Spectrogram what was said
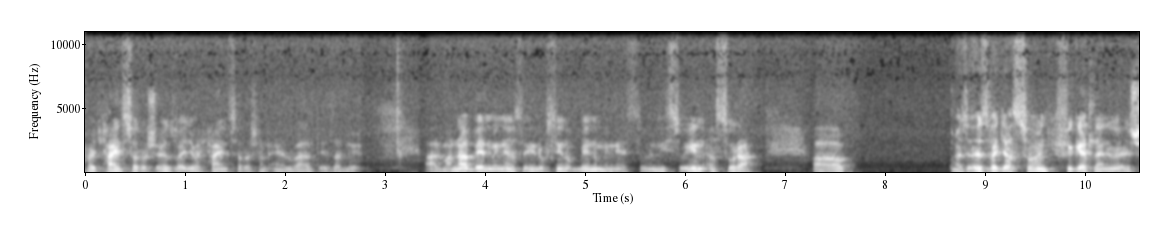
hogy hányszoros özvegy, vagy hányszorosan elvált ez a nő. Almana, ben minisuin, ben minisuin, a szura. Az özvegyasszony függetlenül, és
